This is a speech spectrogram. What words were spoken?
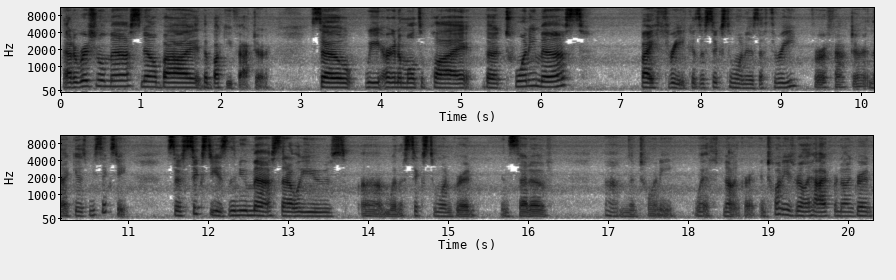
that original mass now by the Bucky factor. So we are going to multiply the 20 mass by 3 because a 6 to 1 is a 3 for a factor and that gives me 60. So 60 is the new mass that I will use um, with a 6 to 1 grid instead of um, the 20 with non-grid. And 20 is really high for non-grid.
